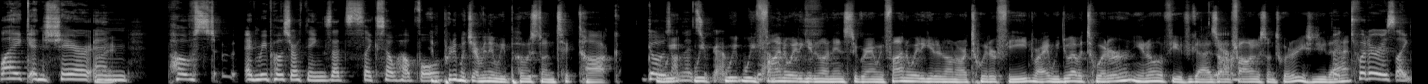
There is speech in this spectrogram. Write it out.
like and share and post and repost our things. That's like so helpful. And pretty much everything we post on TikTok Goes we, on we- Instagram. We, we, Yeah. find a way to get it on Instagram. We find a way to get it on our Twitter feed, right? We do have a Twitter. You know, if you, if you guys Yeah. aren't following us on Twitter, you should do But that. Twitter is like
